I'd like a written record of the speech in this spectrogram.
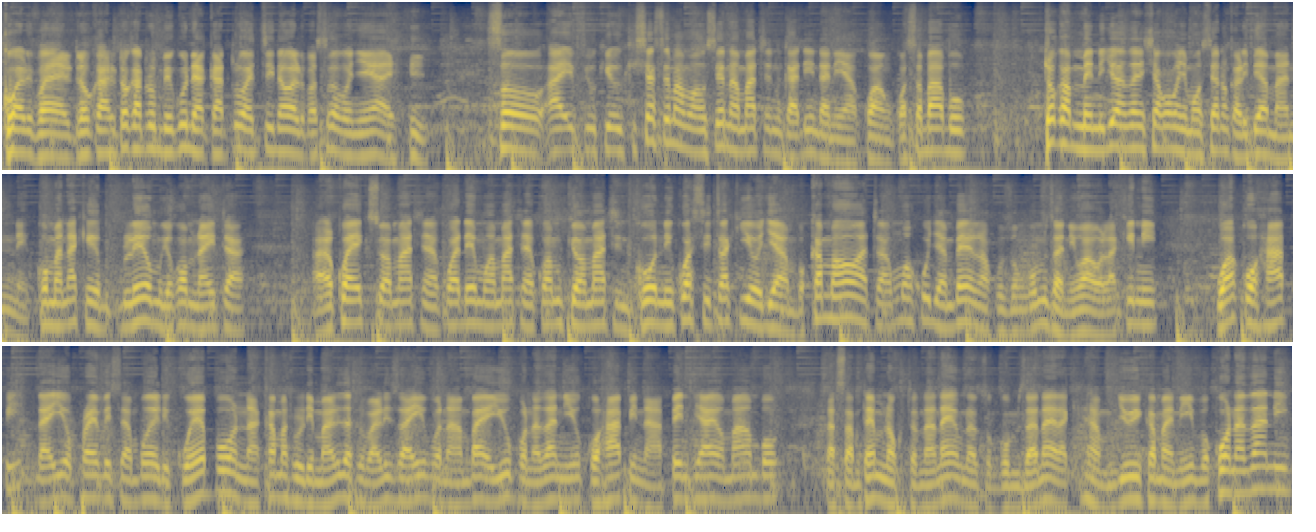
qualify alitoka, alitoka tu mbinguni akatua chini au alipasuka kwenye yai. So uh, if uki- ukishasema mahusiano ya Martin Kadinda ni ya kwangu, kwa sababu toka mmenijua nadhani nishakuwa kwenye mahusiano karibia manne. Kwa maana yake leo mngekuwa mnaita alikuwa ex wa Martin, alikuwa demu wa Martin, alikuwa mke wa Martin. Kwa nilikuwa sitaki hiyo jambo. Kama wao wataamua kuja mbele na kuzungumza ni wao, lakini wako happy na hiyo privacy ambayo ilikuwepo, na kama tulimaliza tumaliza hivyo, na ambaye yupo nadhani yuko happy na apendi hayo mambo, na sometimes mnakutana naye mnazungumza naye, lakini hamjui kama ni hivyo. Kwa nadhani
